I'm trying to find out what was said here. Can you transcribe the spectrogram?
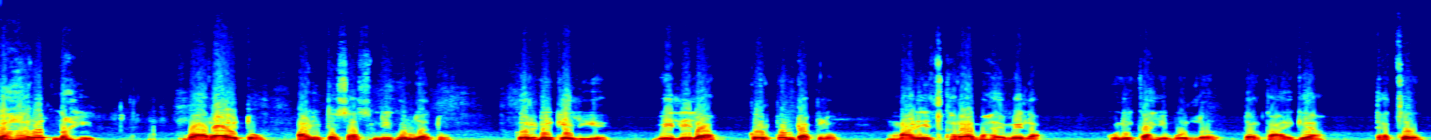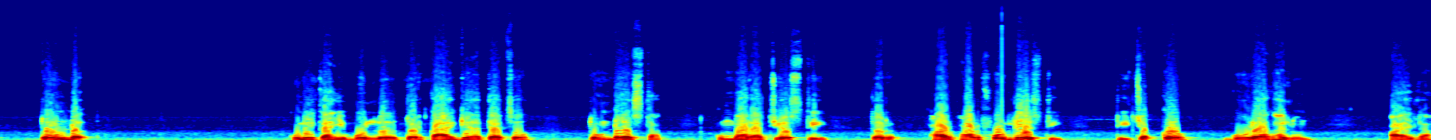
शहारत नाही. वारा येतो आणि तसाच निघून जातो. करणी केली आहे वेलीला करपून टाकलं. माळीच खरा भाय मेला. कुणी काही बोललं तर काय घ्या? त्याचं तोंड कुणी काही बोललं तर काय घ्या? त्याचं तोंड असतात. कुंभाराची असती तर फाडफाड फोडली असती. ती चक्क गोळ्या घालून आयला.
